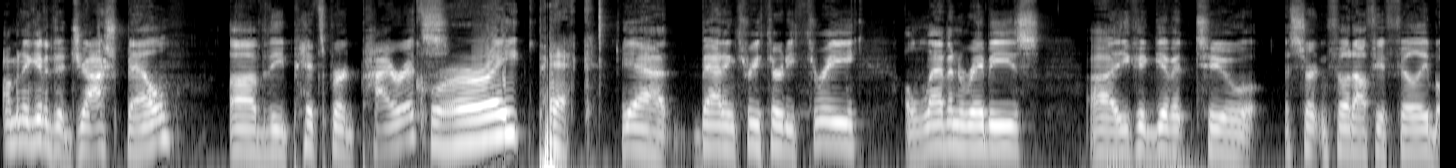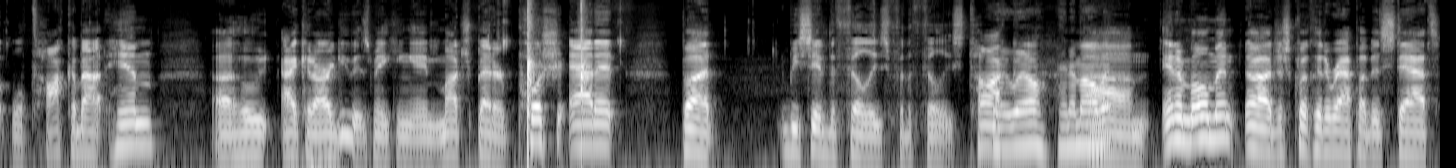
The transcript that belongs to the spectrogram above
I'm gonna give it to Josh Bell of the Pittsburgh Pirates. Great pick. Yeah, batting 333, 11 ribbies. Uh, you could give it to a certain Philadelphia Philly, but we'll talk about him, uh, who I could argue is making a much better push at it. But we save the Phillies for the Phillies talk. We will in a moment. Um, in a moment, uh, just quickly to wrap up his stats.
